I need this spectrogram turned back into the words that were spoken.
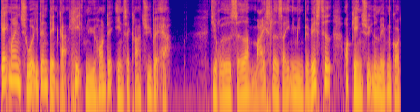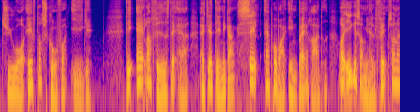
gav mig en tur i den dengang helt nye Honda Integra Type R. De røde sæder mejslede sig ind i min bevidsthed, og gensynet med dem godt 20 år efter skuffer ikke. Det allerfedeste er, at jeg denne gang selv er på vej ind bag rattet, og ikke som i 90'erne,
